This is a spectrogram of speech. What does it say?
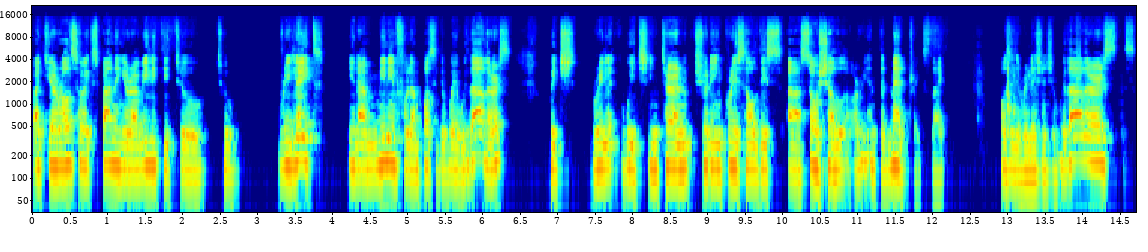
but you're also expanding your ability to to relate in a meaningful and positive way with others, which which in turn should increase all these uh, social oriented metrics like positive relationship with others,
